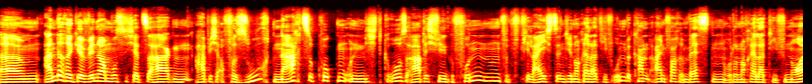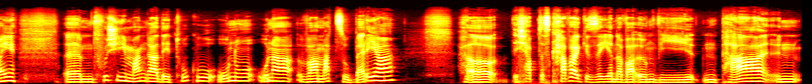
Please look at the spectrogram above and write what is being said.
Ähm, andere Gewinner, muss ich jetzt sagen, habe ich auch versucht nachzugucken und nicht großartig viel gefunden. Vielleicht sind die noch relativ unbekannt einfach im Westen oder noch relativ neu. Ähm, Fushi Manga de Toku Ono Ona Wamatsu Beria. Äh, ich habe das Cover gesehen, da war irgendwie ein Paar in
